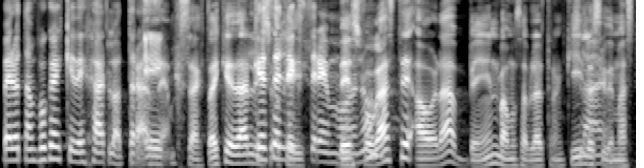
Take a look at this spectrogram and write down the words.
pero tampoco hay que dejarlo atrás. Exacto, hay que darle Que es el extremo, ¿no? Desfogaste, ahora ven, vamos a hablar tranquilos y demás.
